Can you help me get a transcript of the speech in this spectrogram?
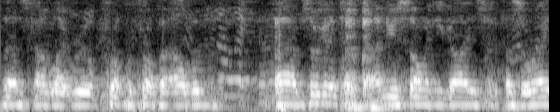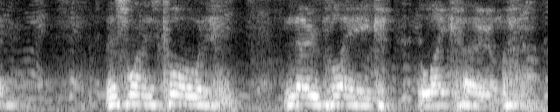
First kind of like real proper proper album. Um, so we're gonna test out a new song on you guys, if that's all right. This one is called "No Plague Like Home."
